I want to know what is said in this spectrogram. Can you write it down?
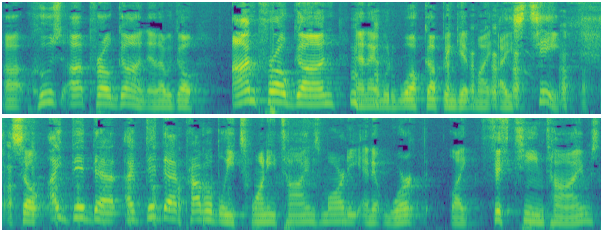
uh, "Who's uh, Pro Gun?" And I would go, "I'm Pro Gun," and I would walk up and get my iced tea. So I did that. I did that probably twenty times, Marty, and it worked like 15 times.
